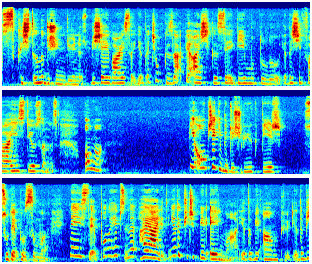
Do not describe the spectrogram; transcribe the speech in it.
sıkıştığını düşündüğünüz bir şey varsa ya da çok güzel bir aşkı, sevgiyi, mutluluğu ya da şifayı istiyorsanız onu bir obje gibi düşün. Büyük bir su deposu mu? Neyse bunu hepsini hayal edin. Ya da küçük bir elma ya da bir ampul ya da bir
